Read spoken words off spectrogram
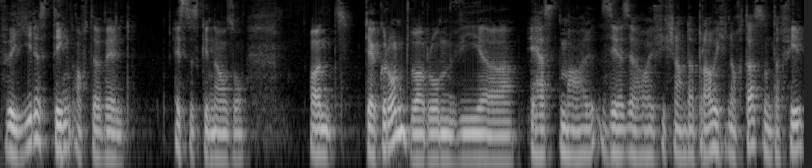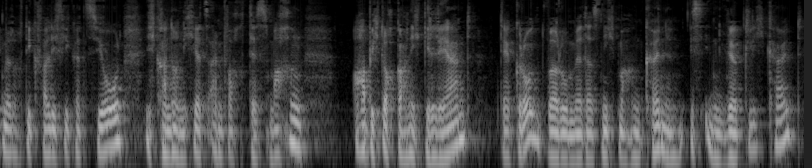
für jedes Ding auf der Welt ist es genauso. Und der Grund, warum wir erstmal sehr, sehr häufig schauen, da brauche ich noch das und da fehlt mir doch die Qualifikation. Ich kann doch nicht jetzt einfach das machen, habe ich doch gar nicht gelernt. Der Grund, warum wir das nicht machen können, ist in Wirklichkeit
